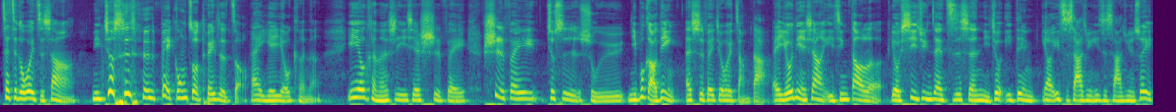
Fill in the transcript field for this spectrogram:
在这个位置上，你就是 被工作推着走。哎，也有可能，也有可能是一些是非，是非就是属于你不搞定，哎，是非就会长大。哎，有点像已经到了有细菌在滋生，你就一定要一直杀菌，一直杀菌。所以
